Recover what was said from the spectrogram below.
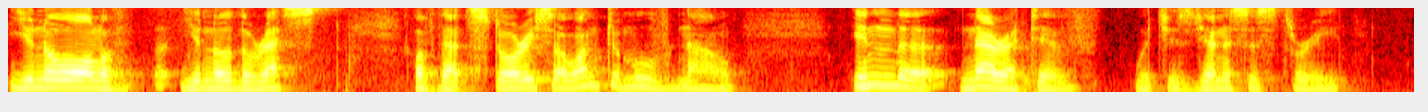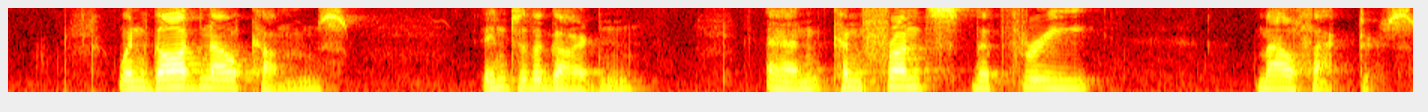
you know all of you know the rest of that story. So I want to move now in the narrative, which is Genesis 3, when God now comes into the garden and confronts the three malefactors.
